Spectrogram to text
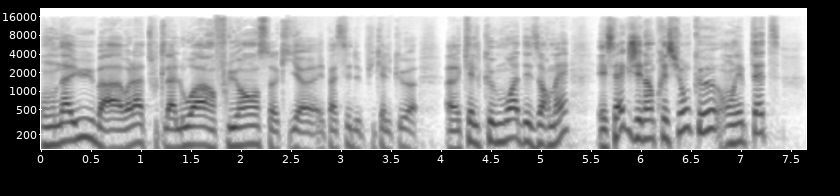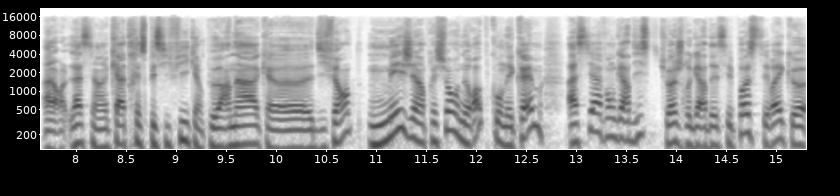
on a eu bah, voilà, toute la loi influence qui euh, est passée depuis quelques, euh, quelques mois désormais. Et c'est vrai que j'ai l'impression qu'on est peut-être. Alors là, c'est un cas très spécifique, un peu arnaque, euh, différente, mais j'ai l'impression en Europe qu'on est quand même assez avant-gardiste. Tu vois, je regardais ces posts, c'est vrai qu'il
